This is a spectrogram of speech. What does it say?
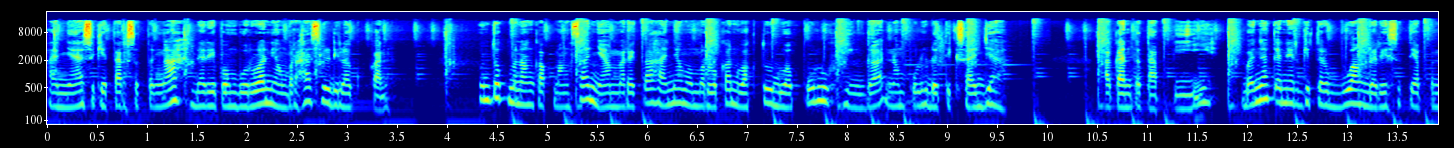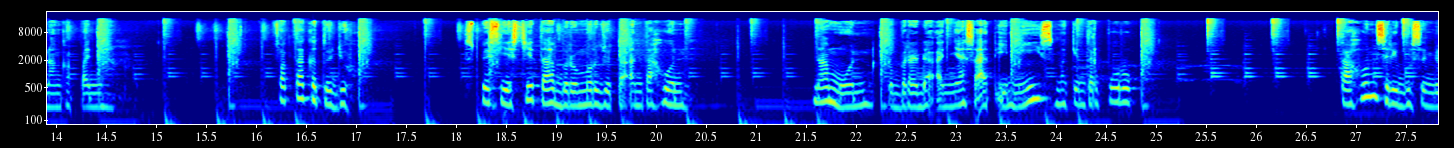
hanya sekitar setengah dari pemburuan yang berhasil dilakukan. Untuk menangkap mangsanya, mereka hanya memerlukan waktu 20 hingga 60 detik saja. Akan tetapi, banyak energi terbuang dari setiap penangkapannya. Fakta ketujuh, spesies citah berumur jutaan tahun. Namun, keberadaannya saat ini semakin terpuruk tahun 1900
